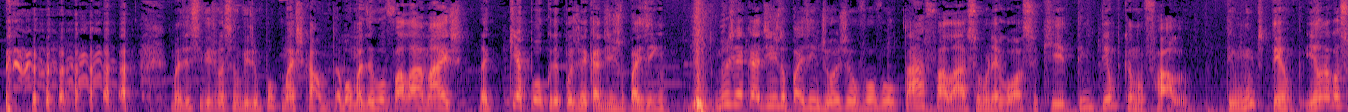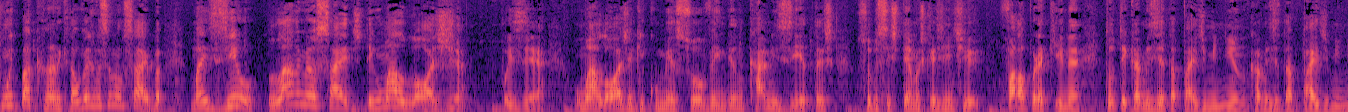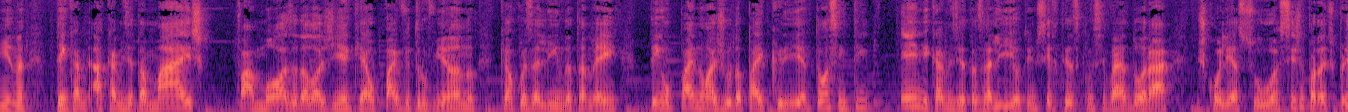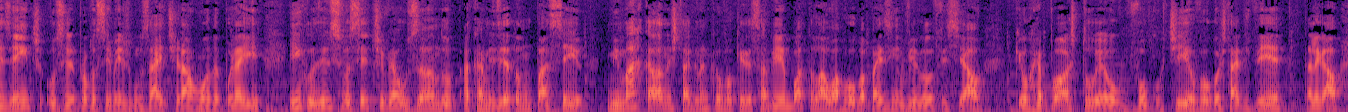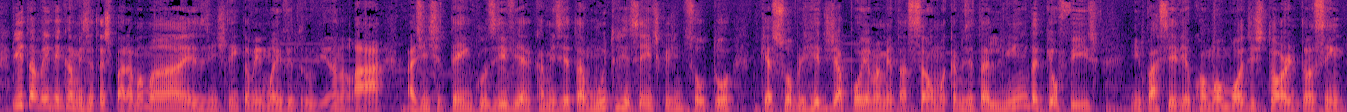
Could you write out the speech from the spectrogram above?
Mas esse vídeo vai ser um vídeo um pouco mais calmo, tá bom? Mas eu vou falar mais daqui a pouco, depois dos recadinhos do paizinho. Nos recadinhos do paizinho de hoje, eu vou voltar a falar sobre um negócio que tem tempo que eu não falo. Tem muito tempo. E é um negócio muito bacana que talvez você não saiba. Mas eu, lá no meu site, tenho uma loja. Pois é, uma loja que começou vendendo camisetas sobre sistemas que a gente fala por aqui, né? Então tem camiseta pai de menino, camiseta pai de menina, tem a camiseta mais famosa da lojinha que é o pai vitruviano, que é uma coisa linda também. Tem o pai não ajuda, pai cria. Então assim, tem N camisetas ali. Eu tenho certeza que você vai adorar escolher a sua, seja para dar de presente, ou seja para você mesmo usar e tirar onda por aí. E, inclusive, se você estiver usando a camiseta num passeio, me marca lá no Instagram que eu vou querer saber. Bota lá o arroba paizinho vírgula oficial, que eu reposto, eu vou curtir, eu vou gostar de ver, tá legal? E também tem camisetas para mamães, a gente tem também mãe vitruviana lá, a gente tem inclusive a camiseta muito recente que a gente soltou, que é sobre rede de apoio e amamentação, uma camiseta linda que eu fiz em parceria com a Momod Store. Então, assim,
